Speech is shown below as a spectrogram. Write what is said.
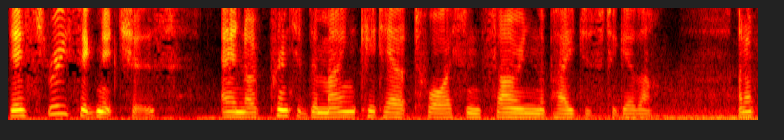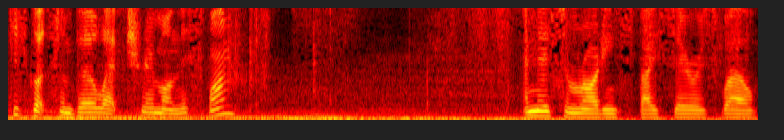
There's three signatures and I've printed the main kit out twice and sewn the pages together. And I've just got some burlap trim on this one. And there's some writing space there as well.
